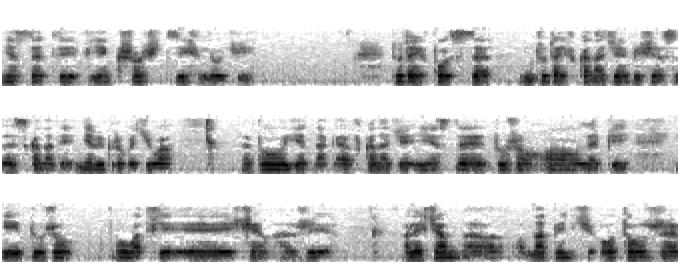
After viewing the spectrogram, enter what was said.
niestety większość tych ludzi tutaj w Polsce, tutaj w Kanadzie by się z, z Kanady nie wyprowadziła, bo jednak e, w Kanadzie jest e, dużo lepiej i dużo łatwiej e, się żyje. Ale chciałem nadmienić o to, że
